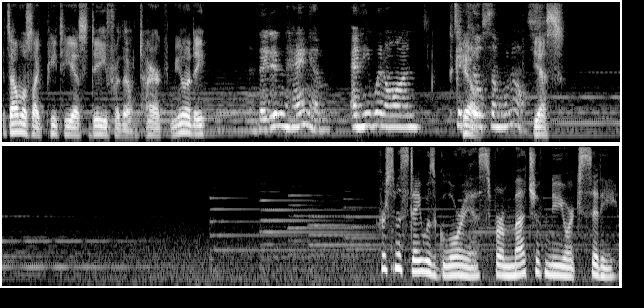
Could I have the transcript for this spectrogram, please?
It's almost like PTSD for the entire community. They didn't hang him, and he went on to, kill. kill someone else. Yes. Christmas Day was glorious for much of New York City.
